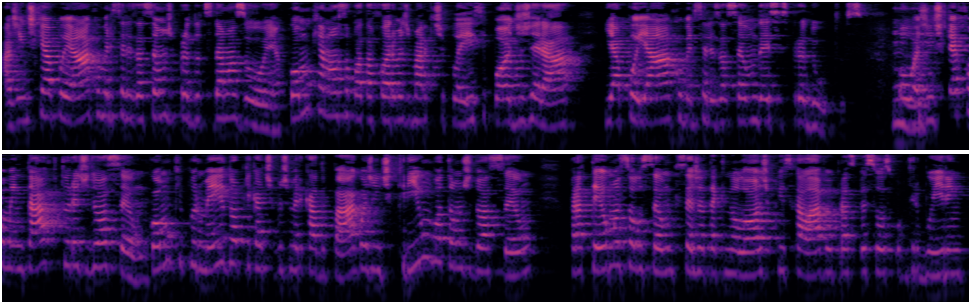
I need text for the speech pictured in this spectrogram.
a gente quer apoiar a comercialização de produtos da Amazônia. Como que a nossa plataforma de marketplace pode gerar e apoiar a comercialização desses produtos? Uhum. Ou a gente quer fomentar a cultura de doação. Como que por meio do aplicativo de Mercado Pago a gente cria um botão de doação para ter uma solução que seja tecnológica e escalável para as pessoas contribuírem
